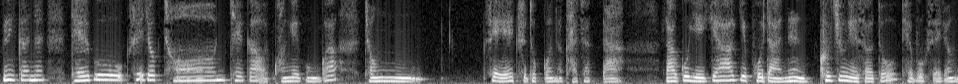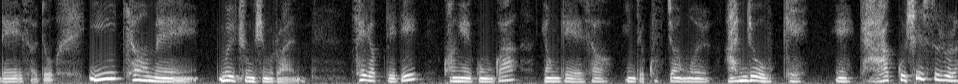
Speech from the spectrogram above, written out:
그러니까는 대북 세력 전체가 광해군과 정세의 주도권을 가졌다. 라고 얘기하기보다는 그 중에서도 대북 세력 내에서도 이첨을 중심으로 한 세력들이 광해군과 연계해서 이제 국정을 안 좋게 예, 자꾸 실수를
